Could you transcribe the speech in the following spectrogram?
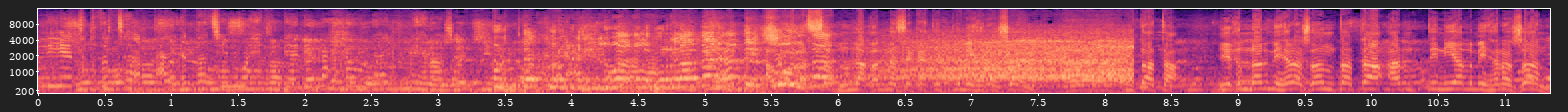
لي تقدر تعطيني واحد الكلمة حول هذا المهرجان. والتذكر بالحلوة غلب الرمان هدي تشوفنا صبنا غما سكاتي في المهرجان. آه، نطاطا. يغنى المهرجان نطاطا. أرنتينيا المهرجان.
